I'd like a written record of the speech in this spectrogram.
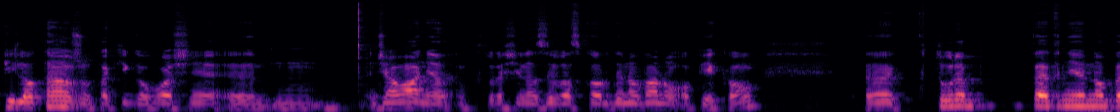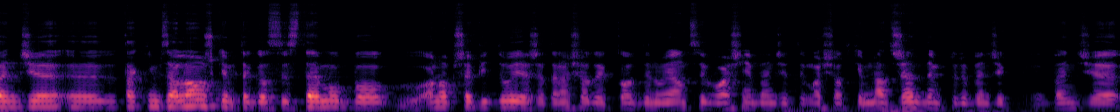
pilotażu takiego właśnie e, działania, które się nazywa skoordynowaną opieką, e, które pewnie no, będzie takim zalążkiem tego systemu, bo ono przewiduje, że ten ośrodek koordynujący właśnie będzie tym ośrodkiem nadrzędnym, który będzie, będzie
